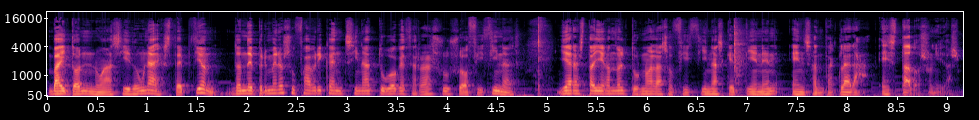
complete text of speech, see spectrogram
Byton no ha sido una excepción, donde primero su fábrica en China tuvo que cerrar sus oficinas y ahora está llegando el turno a las oficinas que tienen en Santa Clara, Estados Unidos.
